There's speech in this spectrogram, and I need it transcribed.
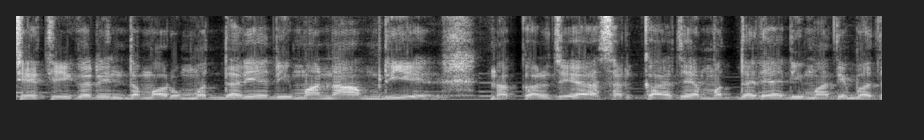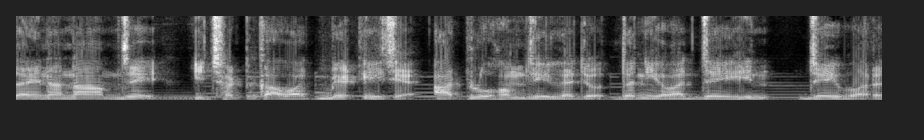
જેથી કરીને તમારું મતદાર યાદીમાં નામ રહે નકર જે આ સરકાર છે, મતદાર યાદીમાંથી બધા એના નામ છે એ છટકાવા બેઠી છે. આટલું સમજી લેજો. ધન્યવાદ. જય હિન્દ. જય ભારત.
